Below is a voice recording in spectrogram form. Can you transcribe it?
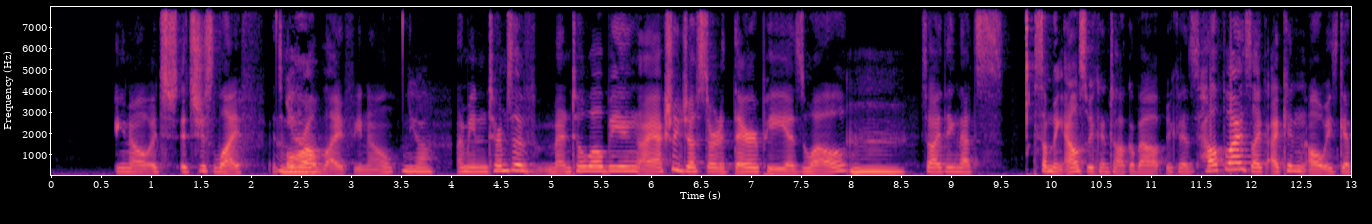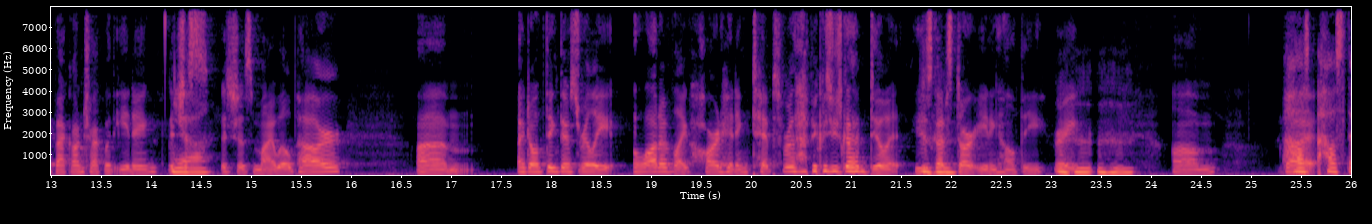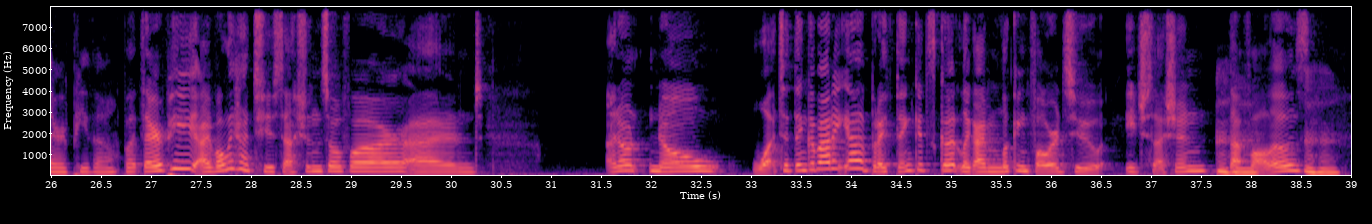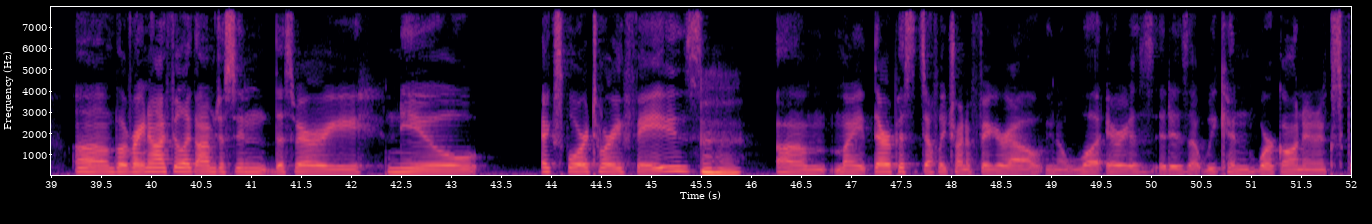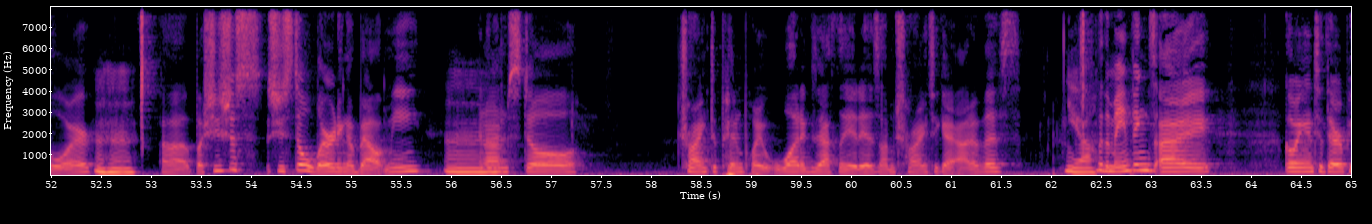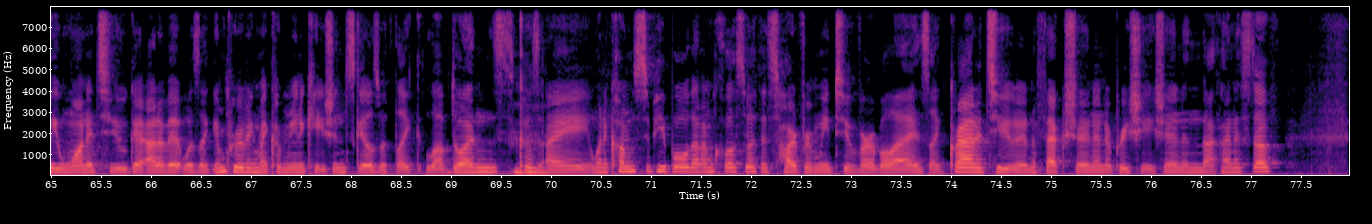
you know, it's it's just life. It's yeah. overall life, you know. Yeah. I mean, in terms of mental well being, I actually just started therapy as well. Mm. So I think that's something else we can talk about because health wise, like I can always get back on track with eating. It's yeah. just it's just my willpower. Um, I don't think there's really a lot of like hard hitting tips for that because you just gotta do it. You just mm-hmm. gotta start eating healthy, right? Mm-hmm, mm-hmm. Um, but, how's how's therapy though? But therapy, I've only had two sessions so far, and I don't know what to think about it yet. But I think it's good. Like I'm looking forward to each session that mm-hmm. follows. Mm-hmm. Um, but right now, I feel like I'm just in this very new exploratory phase. Mm-hmm. Um, my therapist is definitely trying to figure out, you know, what areas it is that we can work on and explore. Mm-hmm. Uh, but she's just she's still learning about me, mm. and I'm still trying to pinpoint what exactly it is I'm trying to get out of this. Yeah. But the main things I going into therapy wanted to get out of it was like improving my communication skills with like loved ones because mm-hmm. i when it comes to people that i'm close with it's hard for me to verbalize like gratitude and affection and appreciation and that kind of stuff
